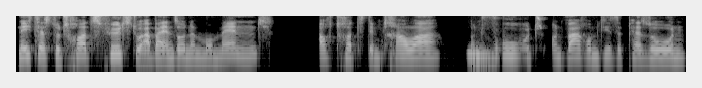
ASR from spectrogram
nichtsdestotrotz fühlst du aber in so einem Moment auch trotzdem Trauer mhm. und Wut und warum diese Person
